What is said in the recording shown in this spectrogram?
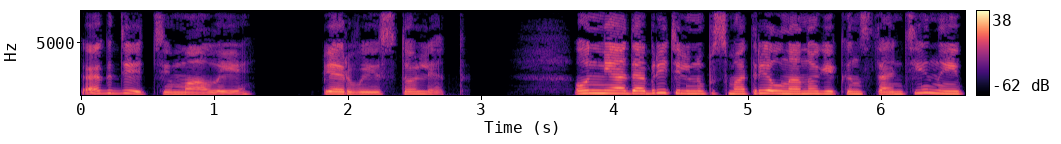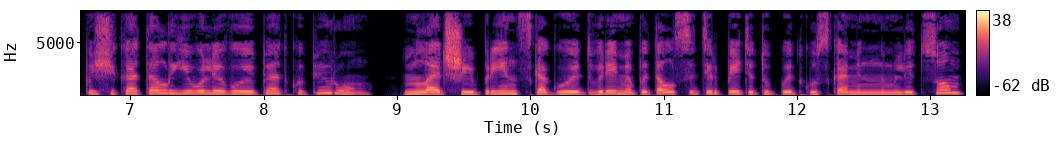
как дети малые. Первые сто лет. Он неодобрительно посмотрел на ноги Константина и пощекотал его левую пятку пером. Младший принц какое-то время пытался терпеть эту пытку с каменным лицом,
